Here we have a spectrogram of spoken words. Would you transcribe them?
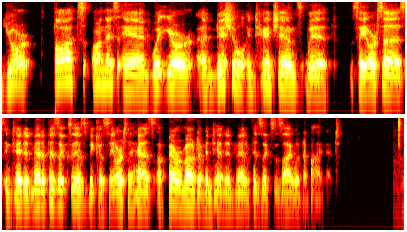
your thoughts on this and what your initial intentions with Seorsa's intended metaphysics is, because Seorsa has a fair amount of intended metaphysics as I would define it.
